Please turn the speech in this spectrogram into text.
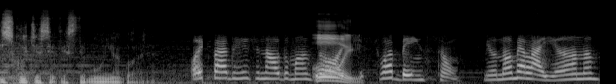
Escute esse testemunho agora. Oi, Padre Reginaldo Manzotti. Oi. Sua bênção. Meu nome é Laiana,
